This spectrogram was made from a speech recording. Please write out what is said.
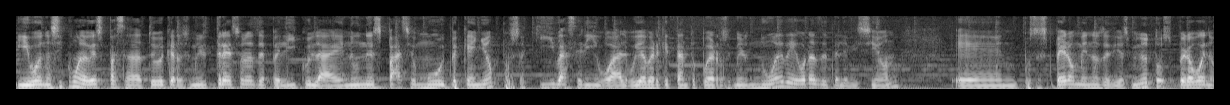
Y bueno, así como la vez pasada tuve que resumir tres horas de película en un espacio muy pequeño, pues aquí va a ser igual. Voy a ver qué tanto puede resumir nueve horas de televisión en, pues espero, menos de 10 minutos. Pero bueno,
